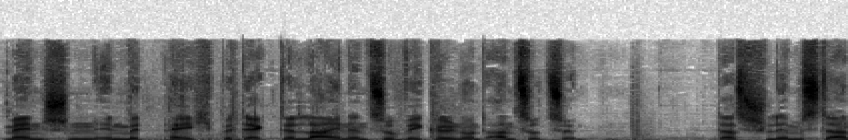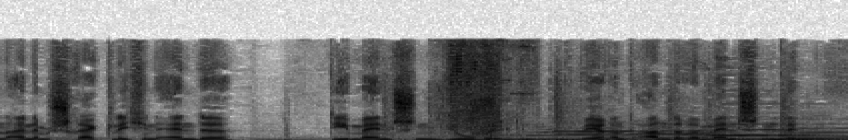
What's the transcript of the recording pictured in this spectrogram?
Menschen in mit Pech bedeckte Leinen zu wickeln und anzuzünden. Das Schlimmste an einem schrecklichen Ende, die Menschen jubelten, während andere Menschen litten.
